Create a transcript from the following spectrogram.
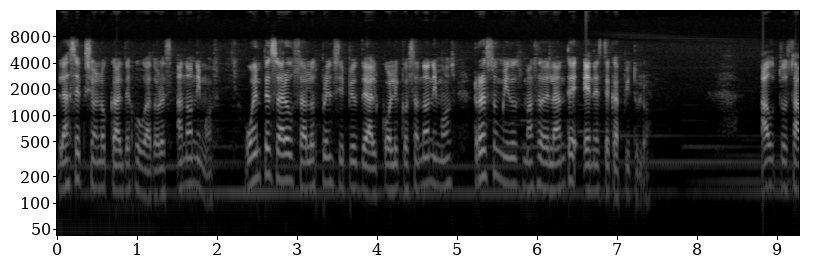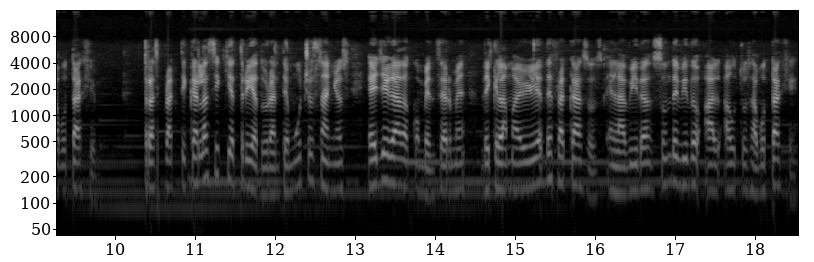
la sección local de jugadores anónimos o empezar a usar los principios de Alcohólicos Anónimos resumidos más adelante en este capítulo. Autosabotaje. Tras practicar la psiquiatría durante muchos años, he llegado a convencerme de que la mayoría de fracasos en la vida son debido al autosabotaje.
